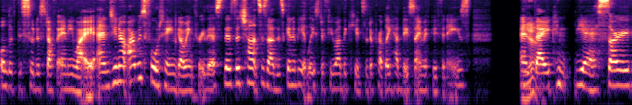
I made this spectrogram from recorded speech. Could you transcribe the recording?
all of this sort of stuff anyway. And, you know, I was 14 going through this. There's the chances are there's going to be at least a few other kids that have probably had these same epiphanies. And yeah. they can, yeah. So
